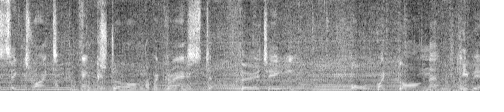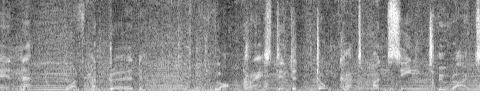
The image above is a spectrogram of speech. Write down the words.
six right, extra long of a crest, 30, all right long, keep in, 100, long crest into don't cut, unseen, two right.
